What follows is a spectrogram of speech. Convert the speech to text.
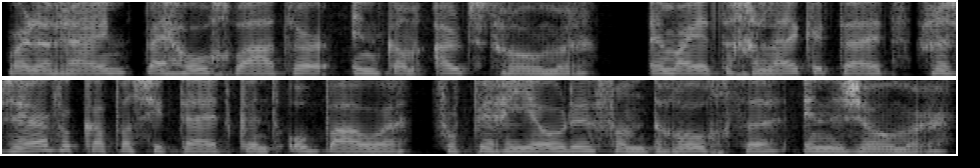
waar de Rijn bij hoogwater in kan uitstromen en waar je tegelijkertijd reservecapaciteit kunt opbouwen voor perioden van droogte in de zomer.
